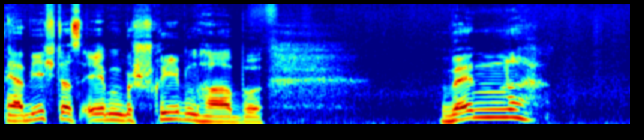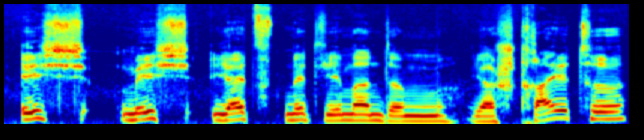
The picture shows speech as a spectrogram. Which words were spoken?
Ja, wie ich das eben beschrieben habe, wenn ich mich jetzt mit jemandem ja, streite,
